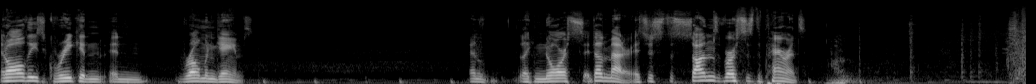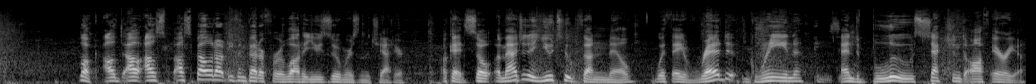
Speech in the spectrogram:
and all these Greek and, and Roman games. And like Norse, it doesn't matter. It's just the sons versus the parents. Look, I'll, I'll, I'll, I'll spell it out even better for a lot of you Zoomers in the chat here. Okay, so imagine a YouTube thumbnail with a red, green, and blue sectioned off area.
